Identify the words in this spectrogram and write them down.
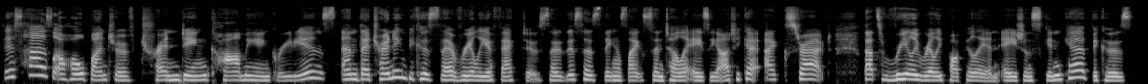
this has a whole bunch of trending calming ingredients and they're trending because they're really effective. So this has things like Centella asiatica extract. That's really, really popular in Asian skincare because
